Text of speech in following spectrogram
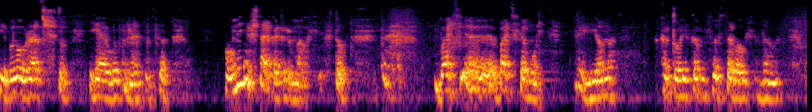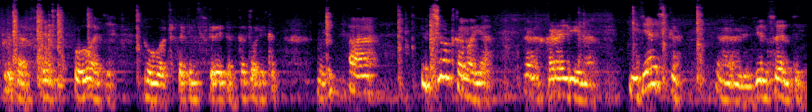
и был рад, что я вот на это У меня ж так отрымалось, что бать, э, батька мой, и он католиком оставался на протарской владе, вот, таким скрытым католиком. А тетка моя, э, Каролина, и дядька э, Винсенты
